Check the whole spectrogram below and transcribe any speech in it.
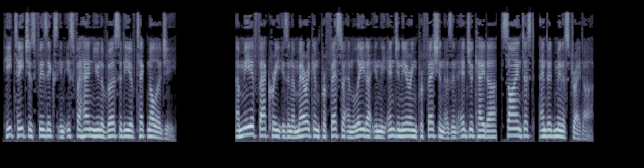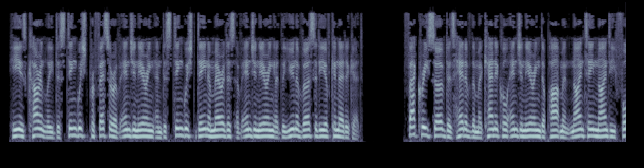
He teaches physics in Isfahan University of Technology. Amir Faghri is an American professor and leader in the engineering profession as an educator, scientist, and administrator. He is currently Distinguished Professor of Engineering and Distinguished Dean Emeritus of Engineering at the University of Connecticut. Faghri served as head of the Mechanical Engineering Department 1994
